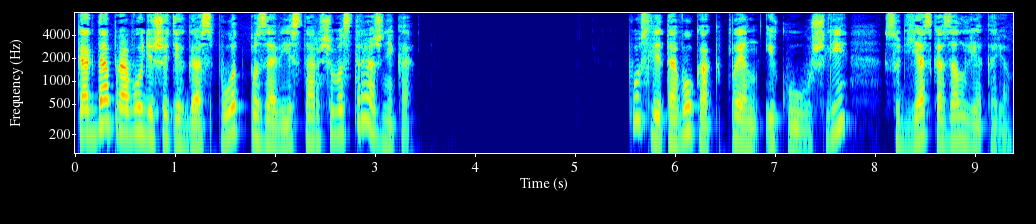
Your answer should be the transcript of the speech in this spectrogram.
когда проводишь этих господ, позови старшего стражника». После того, как Пен и Ку ушли, судья сказал лекарю.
